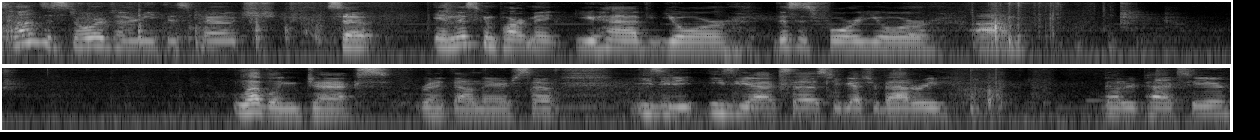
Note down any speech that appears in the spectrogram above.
Tons of storage underneath this coach. So in this compartment, you have your, this is for your um, leveling jacks right down there. So easy to, easy to access. You've got your battery, battery packs here.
